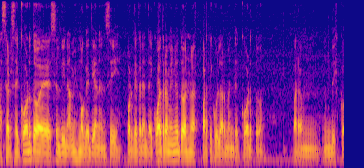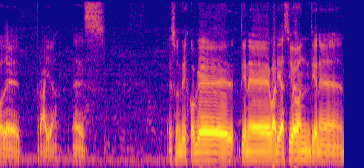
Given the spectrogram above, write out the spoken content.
hacerse corto es el dinamismo que tiene en sí, porque 34 minutos no es particularmente corto para un, disco de Traya. Es, un disco que tiene variación, tiene,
